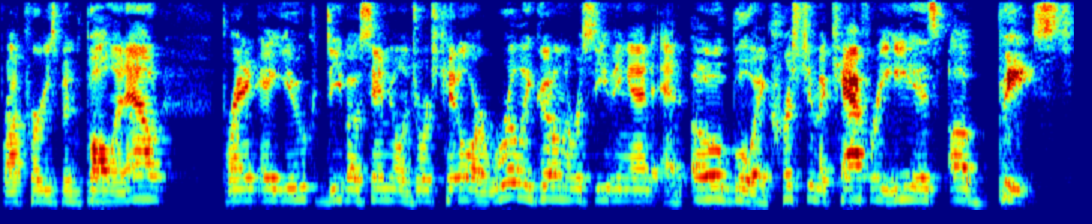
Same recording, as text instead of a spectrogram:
Brock Purdy's been balling out. Brandon Aiyuk, Deebo Samuel, and George Kittle are really good on the receiving end. And oh boy, Christian McCaffrey, he is a beast.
